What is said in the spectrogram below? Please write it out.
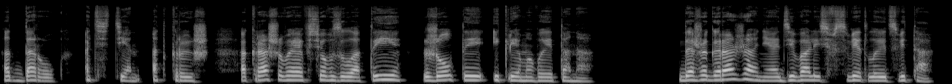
от дорог, от стен, от крыш, окрашивая все в золотые, желтые и кремовые тона. Даже горожане одевались в светлые цвета.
